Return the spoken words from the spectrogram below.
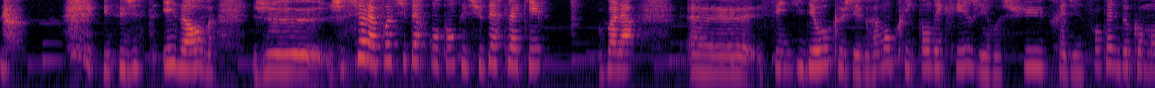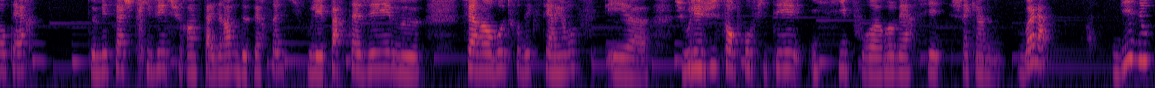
et c'est juste énorme. Je, je, suis à la fois super contente et super claquée. Voilà, euh, c'est une vidéo que j'ai vraiment pris le temps d'écrire. J'ai reçu près d'une centaine de commentaires de messages privés sur Instagram de personnes qui voulaient partager, me faire un retour d'expérience. Et euh, je voulais juste en profiter ici pour euh, remercier chacun de vous. Voilà, bisous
